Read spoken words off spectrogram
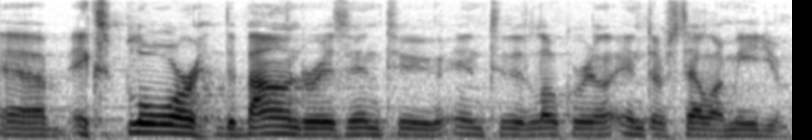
uh, explore the boundaries into, into the local interstellar medium.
